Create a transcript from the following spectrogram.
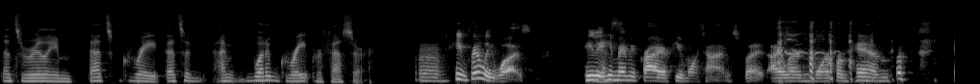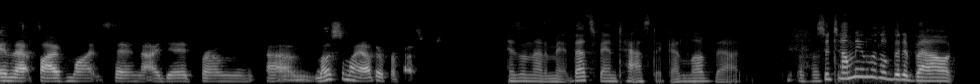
That's really that's great. That's a I'm what a great professor. Mm, he really was. He, he made me cry a few more times, but I learned more from him in that five months than I did from um, most of my other professors. Isn't that amazing? That's fantastic. I love that. Uh-huh. So tell me a little bit about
